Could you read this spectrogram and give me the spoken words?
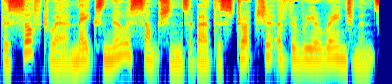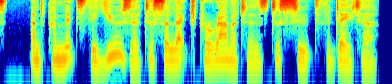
The software makes no assumptions about the structure of the rearrangements and permits the user to select parameters to suit the data.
